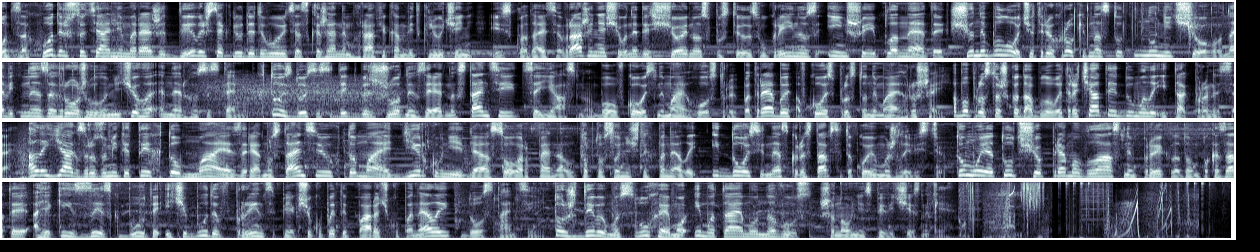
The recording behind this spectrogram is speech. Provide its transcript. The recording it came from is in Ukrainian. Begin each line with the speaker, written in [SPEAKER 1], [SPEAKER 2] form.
[SPEAKER 1] От заходиш в соціальні мережі, дивишся, як люди дивуються скаженим графікам відключень, і складається враження, що вони десь щойно спустились в Україну з іншої планети, що не було чотирьох років нас тут ну нічого, навіть не загрожувало нічого енергосистемі. Хтось досі сидить без жодних зарядних станцій, це ясно, бо в когось немає гострої потреби, а в когось просто немає грошей. Або просто шкода було витрачати, думали і так пронесе. Але як зрозуміти тих, хто має зарядну станцію, хто має дірку в ній для Solar Panel, тобто сонячних панелей, і досі не скористався такою можливістю. Тому я тут, щоб прямо власним прикладом показати, а який зиск буде і чи буде в принципі, якщо купити парочку панелей до станції. Тож дивимось, слухаємо і мотаємо на вуз, шановні співвітчизники.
